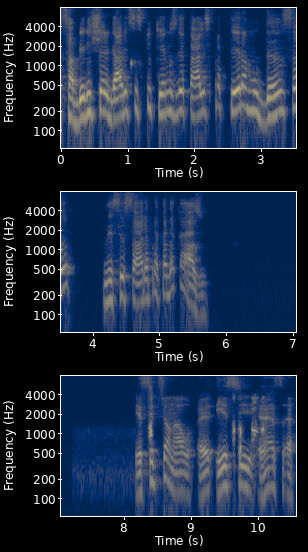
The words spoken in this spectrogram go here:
saber enxergar esses pequenos detalhes para ter a mudança necessária para cada caso. Excepcional. É, esse, essa. É.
